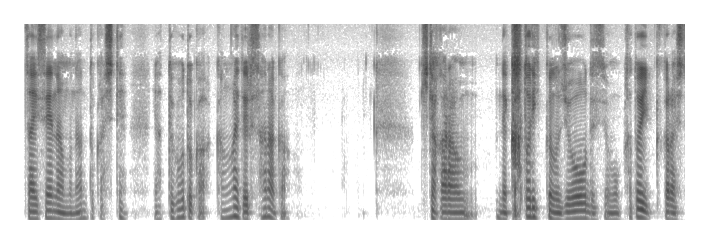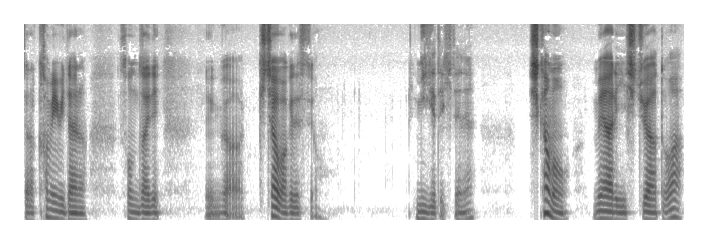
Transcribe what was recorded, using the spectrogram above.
財政難もなんとかしてやっていこうとか考えてるさなか北からねカトリックの女王ですよ。もうカトリックからしたら神みたいな存在でが来ちゃうわけですよ。逃げてきてね。しかもメアリー・シチュアートは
